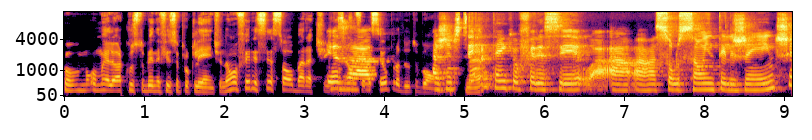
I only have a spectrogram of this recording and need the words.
o melhor custo-benefício para o cliente, não oferecer só o baratinho, né? oferecer o produto bom. A gente né? sempre né? tem que oferecer a, a, solução inteligente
